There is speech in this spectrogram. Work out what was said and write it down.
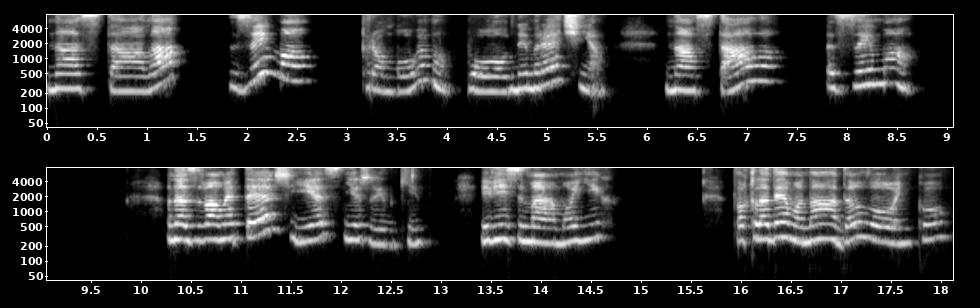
Настала зима. Промовимо повним реченням. Настала зима. У нас з вами теж є сніжинки. Візьмемо їх, покладемо на долоньку.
